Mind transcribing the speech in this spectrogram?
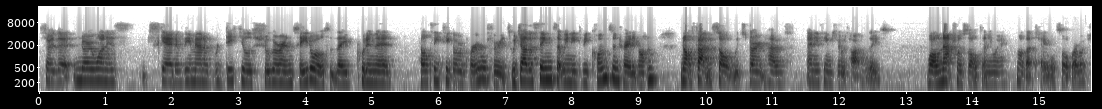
so that no one is scared of the amount of ridiculous sugar and seed oils that they put in their healthy tick of approval foods, which are the things that we need to be concentrating on, not fat and salt, which don't have anything to do with heart disease. Well, natural salt anyway, not that table salt rubbish.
